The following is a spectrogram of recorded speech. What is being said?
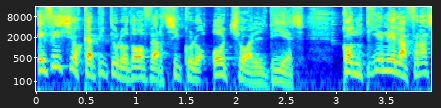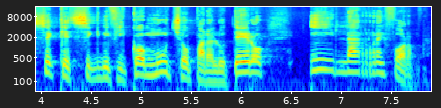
Efesios capítulo 2, versículo 8 al 10, contiene la frase que significó mucho para Lutero y la reforma.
